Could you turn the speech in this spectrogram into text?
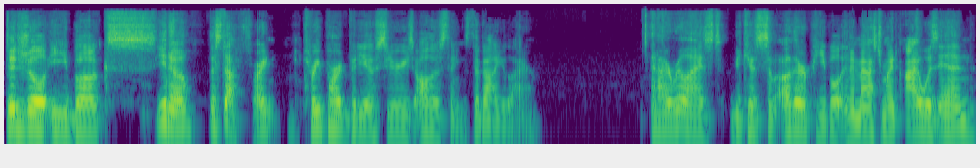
digital ebooks, you know, the stuff, right? Three part video series, all those things, the value ladder. And I realized because some other people in a mastermind I was in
